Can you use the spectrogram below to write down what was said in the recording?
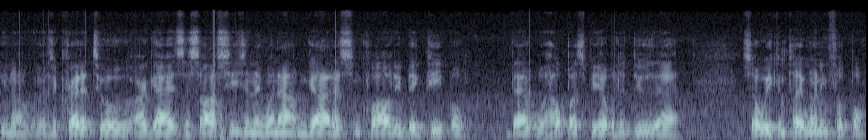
you know, it was a credit to our guys this offseason. They went out and got us some quality big people that will help us be able to do that so we can play winning football.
